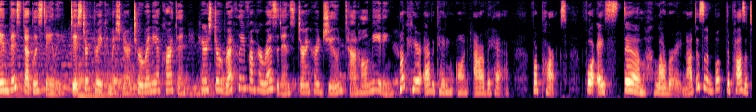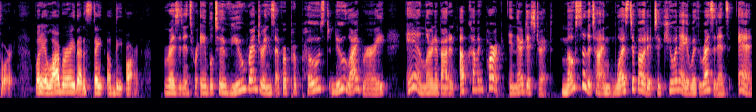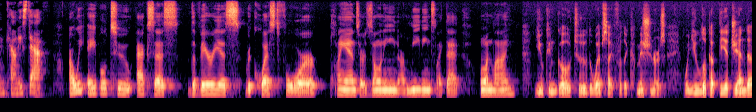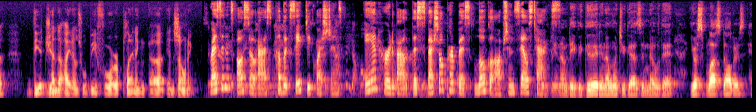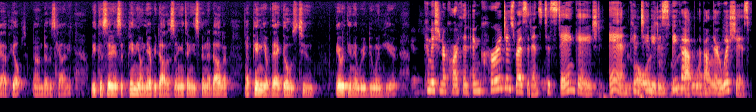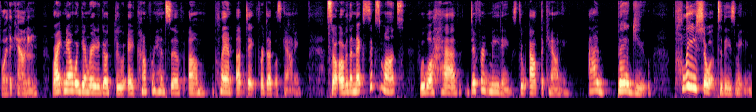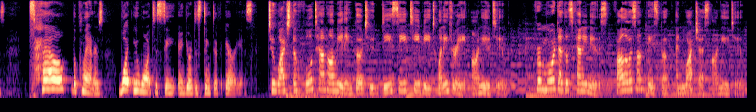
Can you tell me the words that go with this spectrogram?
In this Douglas Daily, District 3 Commissioner Tarenia Carthen hears directly from her residents during her June Town Hall meeting. I'm here advocating on our behalf for parks, for a STEM library, not just a book depository, but a library that is state of the art. Residents were able to view renderings of a proposed new library and learn about an upcoming park in their district. Most of the time was devoted to Q&A with residents and county staff. Are we able to access the various requests for plans or zoning or meetings like that online? You can go to the website for the commissioners. When you look up the agenda, the agenda items will be for planning uh, and zoning. Residents also asked public safety questions and heard about the special purpose local option sales tax. Again, I'm David Good, and I want you guys to know that your SPLOST dollars have helped um, Douglas County. We consider it's a penny on every dollar, so anytime you spend a dollar, a penny of that goes to everything that we're doing here. Commissioner Carthen encourages residents to stay engaged and continue to speak up about their wishes for the county. Right now, we're getting ready to go through a comprehensive um, plan update for Douglas County. So over the next six months, we will have different meetings throughout the county. I beg you, please show up to these meetings. Tell the planners what you want to see in your distinctive areas. To watch the full town hall meeting, go to DCTV 23 on YouTube. For more Douglas County news, follow us on Facebook and watch us on YouTube.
